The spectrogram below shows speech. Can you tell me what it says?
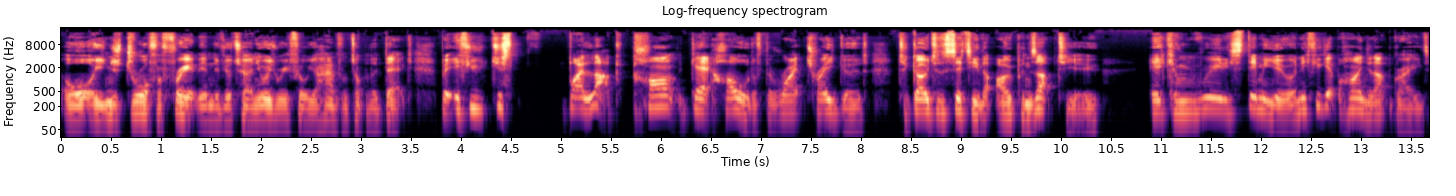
or, you can just draw for free at the end of your turn. You always refill your hand from top of the deck. But if you just by luck can't get hold of the right trade good to go to the city that opens up to you, it can really stimmy you. And if you get behind in upgrades,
